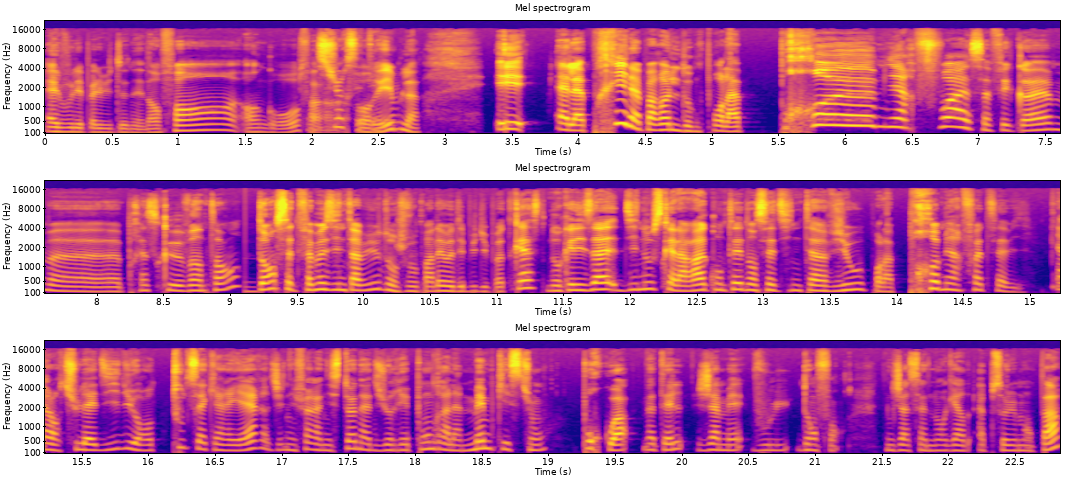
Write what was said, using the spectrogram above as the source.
elle voulait pas lui donner d'enfant, en gros, enfin horrible. Et elle a pris la parole donc pour la première fois, ça fait quand même euh, presque 20 ans, dans cette fameuse interview dont je vous parlais au début du podcast. Donc Elisa, dis-nous ce qu'elle a raconté dans cette interview pour la première fois de sa vie. Alors tu l'as dit, durant toute sa carrière, Jennifer Aniston a dû répondre à la même question Pourquoi n'a-t-elle jamais voulu d'enfant? Déjà, ça ne nous regarde absolument pas.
